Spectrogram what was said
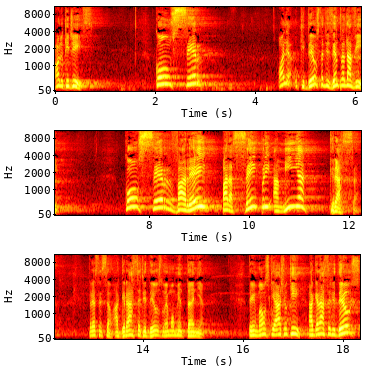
Olha o que diz: Conser... Olha o que Deus está dizendo para Davi: Conservarei para sempre a minha graça. Presta atenção, a graça de Deus não é momentânea. Tem irmãos que acham que a graça de Deus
